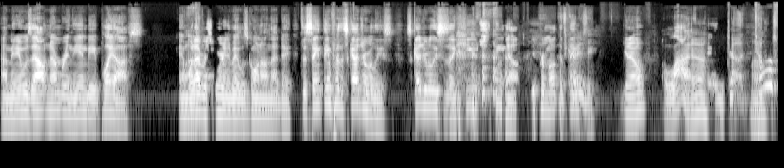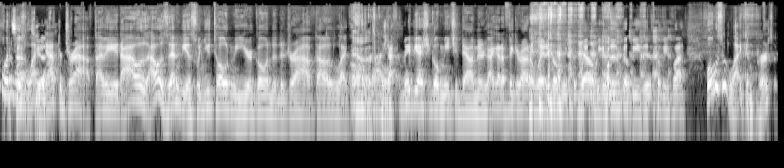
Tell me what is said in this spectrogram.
I mean, it was outnumbering the NBA playoffs and wow. whatever sporting event was going on that day. It's the same thing for the schedule release. Schedule release is a huge thing now. You promote the That's thing, crazy. You know, a lot. Yeah. Tell, tell us what it was like yeah. at the draft. I mean, I was I was envious when you told me you're going to the draft. I was like, yeah, oh gosh, cool. I, maybe I should go meet you down there. I got to figure out a way to go meet the bell because this is gonna be this is gonna be black. What was it like in person?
